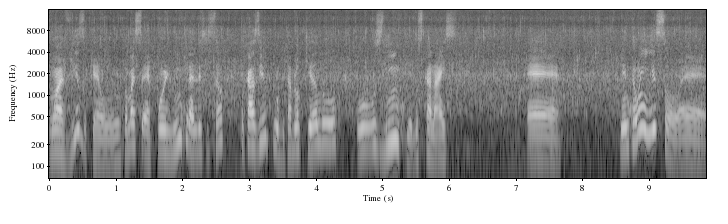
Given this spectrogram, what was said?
um aviso que é um, mais é, pôr link na descrição por causa do YouTube, tá bloqueando os links dos canais. É, então é isso. É,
